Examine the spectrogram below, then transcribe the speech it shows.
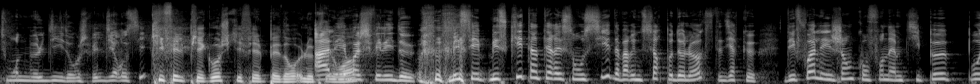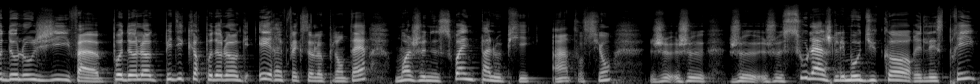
tout le monde me le dit, donc je vais le dire aussi. Qui fait le pied gauche, qui fait le pied, dro- le pied Allez, droit moi je fais les deux. mais c'est mais ce qui est intéressant aussi d'avoir une sœur podologue, c'est-à-dire que des fois les gens confondent un petit peu podologie, enfin podologue, pédicure podologue et réflexologue plantaire. Moi je ne soigne pas le pied. hein, attention, je, je je je soulage les maux du corps et de l'esprit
